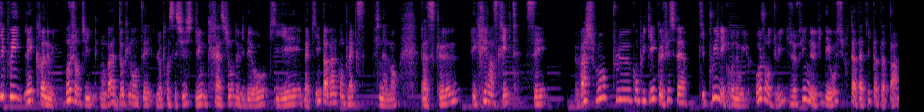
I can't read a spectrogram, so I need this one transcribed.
Tipoui les grenouilles. Aujourd'hui, on va documenter le processus d'une création de vidéo qui est, bah, qui est pas mal complexe finalement. Parce que écrire un script, c'est vachement plus compliqué que juste faire Tipoui les grenouilles. Aujourd'hui, je fais une vidéo sur tatati tatata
